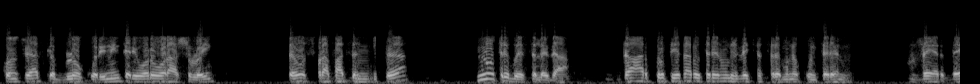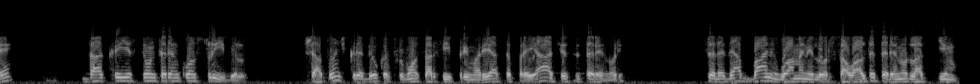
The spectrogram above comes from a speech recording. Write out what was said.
construiască blocuri în interiorul orașului, pe o suprafață mică, nu trebuie să le dea. Dar proprietarul terenului veche să rămână cu un teren verde dacă este un teren construibil. Și atunci cred eu că frumos ar fi primăria să preia aceste terenuri, să le dea bani oamenilor sau alte terenuri la schimb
